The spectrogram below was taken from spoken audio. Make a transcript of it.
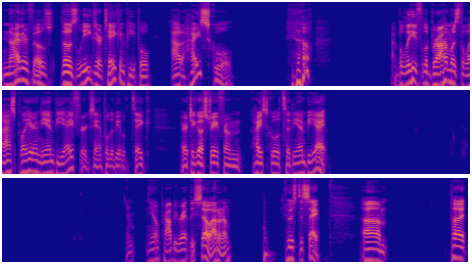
neither of those those leagues are taking people out of high school. You know? I believe LeBron was the last player in the NBA, for example, to be able to take or to go straight from high school to the NBA. And you know, probably rightly so. I don't know. Who's to say? Um, but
